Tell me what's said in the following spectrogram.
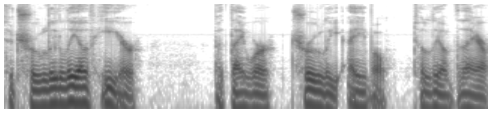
to truly live here, but they were truly able to live there.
